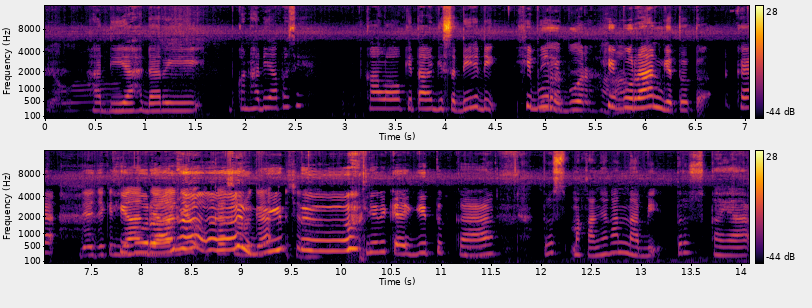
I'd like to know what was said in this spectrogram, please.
ya Allah. hadiah dari bukan hadiah apa sih kalau kita lagi sedih dihibur Dihibur, ha. hiburan gitu tuh kayak Diajakin hiburan jalan-jalan yuk ke surga. gitu jadi kayak gitu kan terus makanya kan Nabi terus kayak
